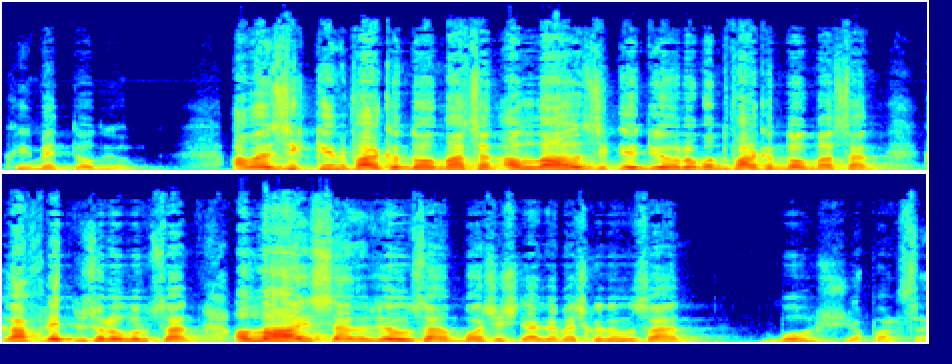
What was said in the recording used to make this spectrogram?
kıymetli oluyor. Ama zikrin farkında olmazsan, Allah'ı zikrediyorumun farkında olmazsan, gaflet üzere olursan, Allah'a isyan üzere olursan, boş işlerle meşgul olursan, boş yaparsan,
